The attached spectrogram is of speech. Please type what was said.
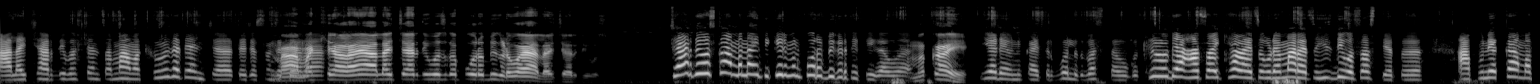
आलाय चार दिवस त्यांचा. मामा खेळू द्या त्यांच्या त्याच्या संग मामा त्याला. खेळाय आलाय चार दिवस का पोरं बिघडवाय आलाय चार दिवस? चार दिवस काम नाही ती केली म्हणून पोरं बिघडते ती गाव. मग काय? येड्यावनी काय तर बोलत बसता उगं. खेळू द्या हसाय खेळायचं उड्या मारायचं हीच दिवस असतात आपण एक कामात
